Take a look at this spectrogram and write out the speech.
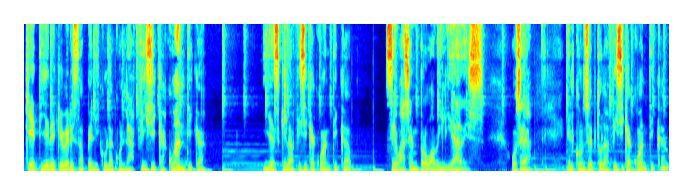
¿qué tiene que ver esta película con la física cuántica? Y es que la física cuántica se basa en probabilidades. O sea, el concepto de la física cuántica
